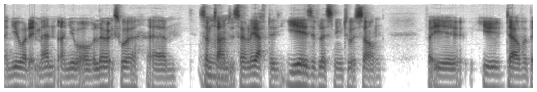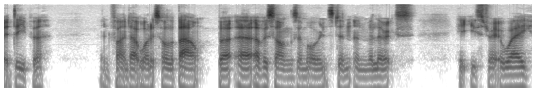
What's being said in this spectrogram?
I knew what it meant. I knew what all the lyrics were. Um, Sometimes Mm. it's only after years of listening to a song that you you delve a bit deeper and find out what it's all about. But uh, other songs are more instant, and the lyrics hit you straight away.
